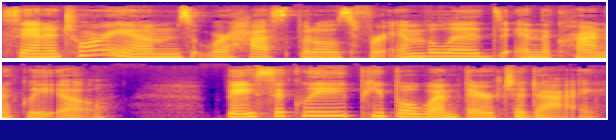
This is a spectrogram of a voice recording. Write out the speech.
Sanatoriums were hospitals for invalids and the chronically ill. Basically, people went there to die.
